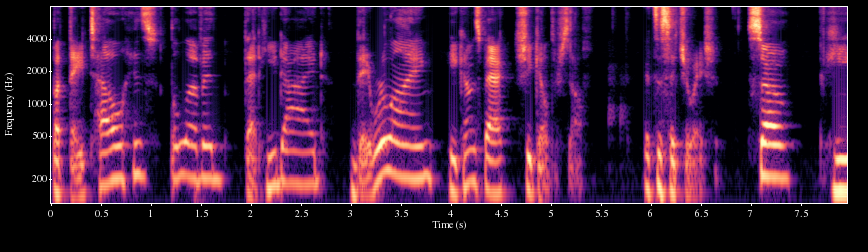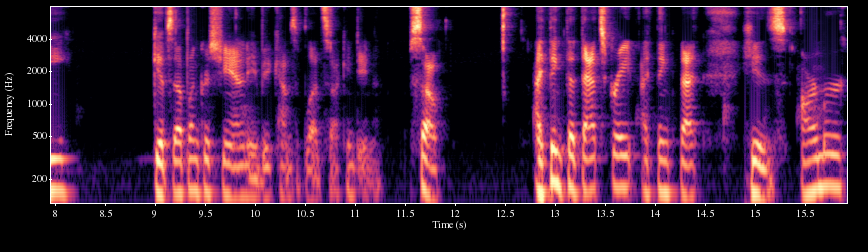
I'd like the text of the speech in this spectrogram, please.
but they tell his beloved that he died. They were lying. He comes back. She killed herself. It's a situation. So he gives up on Christianity and becomes a blood sucking demon. So I think that that's great. I think that his armor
